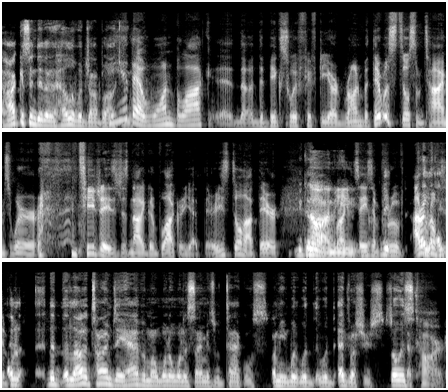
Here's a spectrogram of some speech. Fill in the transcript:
Hockenson did a hell of a job blocking. He had that one block, uh, the the big Swift fifty yard run, but there was still some times where TJ is just not a good blocker yet. There, he's still not there. because No, I Where mean, can say he's the- improved. I don't know if he's improved. a, a- a lot of times they have him on one-on-one assignments with tackles. I mean, with with, with edge rushers. So it's That's hard.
